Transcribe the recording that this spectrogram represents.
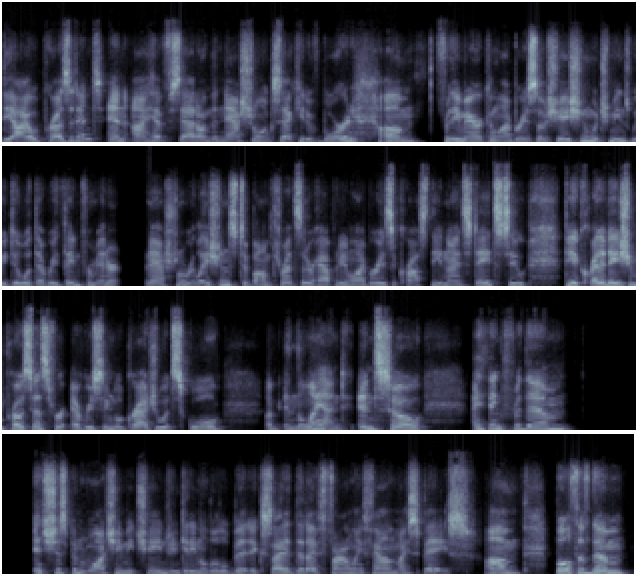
the Iowa president and I have sat on the National Executive Board um, for the American Library Association, which means we deal with everything from inter international relations to bomb threats that are happening in libraries across the United States to the accreditation process for every single graduate school uh, in the land. And so I think for them, it's just been watching me change and getting a little bit excited that I've finally found my space. Um, both of them,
